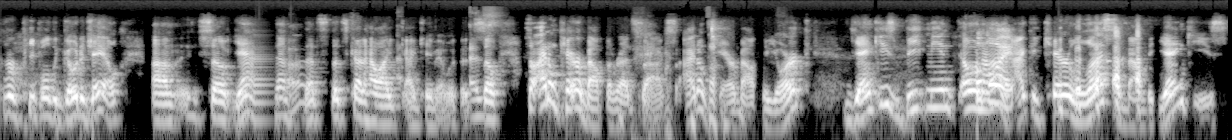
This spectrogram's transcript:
for people to go to jail. Um, so yeah, no, Oh. that's that's kind of how I, I came in with it. As- So so I don't care about the Red Sox. I don't care about New York. Yankees beat me in 09. Oh, boy. I could care less about the Yankees.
